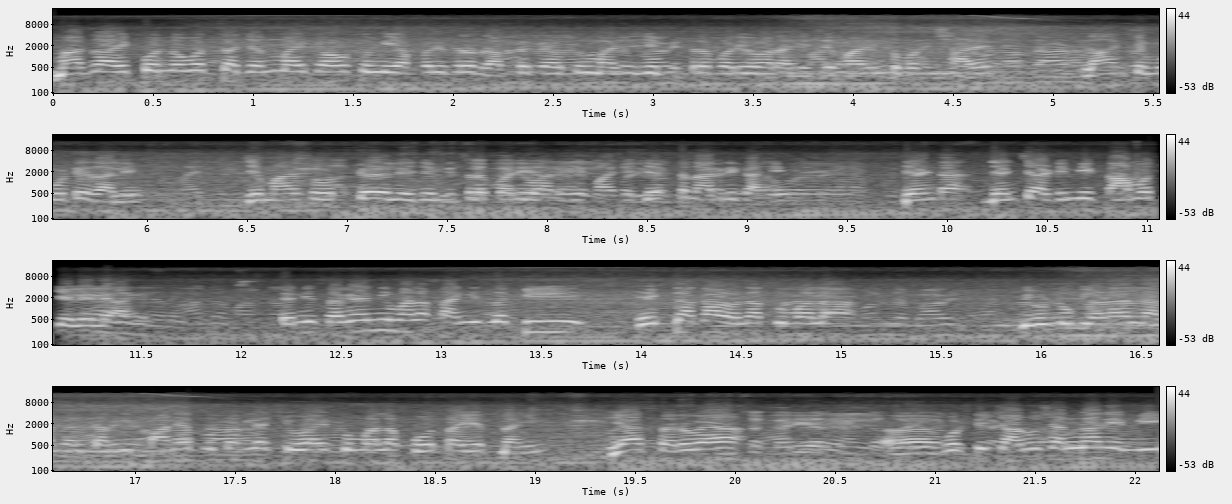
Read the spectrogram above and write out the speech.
माझा एकोणनव्वदचा जन्म आहे तेव्हापासून मी या परिसरात राहतो तेव्हापासून माझे जे मित्र परिवार आहे जे माझ्यासोबत शाळेत लहानचे मोठे झाले जे माझ्यासोबत खेळले जे मित्र परिवार आहे माझे ज्येष्ठ नागरिक आहे ज्यांच्या ज्यांच्यासाठी मी कामं केलेले आहे. त्यांनी सगळ्यांनी मला सांगितलं की एकदा काय होणार तुम्हाला निवडणूक लढायला लागेल कारण की पाण्यात उतरल्याशिवाय तुम्हाला पोहता येत नाही. या सर्व गोष्टीच्या अनुषंगाने मी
